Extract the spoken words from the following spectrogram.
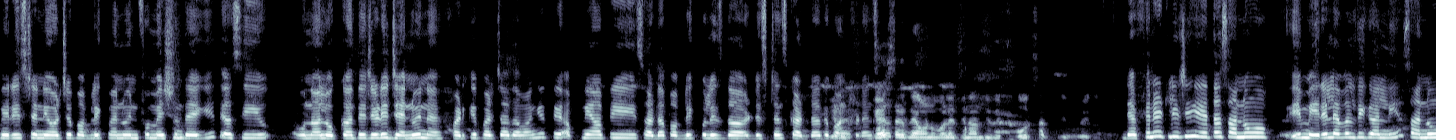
ਮੇਰੀ ਟੈਨਿਓਰ 'ਚ ਪਬਲਿਕ ਮੈਨੂੰ ਇਨਫੋਰਮੇਸ਼ਨ ਦੇਗੀ ਤੇ ਅਸੀਂ ਉਹਨਾਂ ਲੋਕਾਂ ਤੇ ਜਿਹੜੇ ਜੈਨੂਇਨ ਹੈ ਫੜ ਕੇ ਪਰਚਾ ਦੇਵਾਂਗੇ ਤੇ ਆਪਣੇ ਆਪ ਹੀ ਸਾਡਾ ਪਬਲਿਕ ਪੁਲਿਸ ਦਾ ਡਿਸਟੈਂਸ ਘਟਦਾ ਤੇ ਕੌਨਫੀਡੈਂਸ ਕਹਿ ਸਕਦੇ ਆਉਣ ਵਾਲੇ ਦਿਨਾਂ ਦੇ ਵਿੱਚ ਹੋਰ ਸਖਤੀ ਹੋਵੇਗੀ। ਡੈਫੀਨਿਟਲੀ ਜੀ ਇਹ ਤਾਂ ਸਾਨੂੰ ਇਹ ਮੇਰੇ ਲੈਵਲ ਦੀ ਗੱਲ ਨਹੀਂ ਹੈ। ਸਾਨੂੰ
